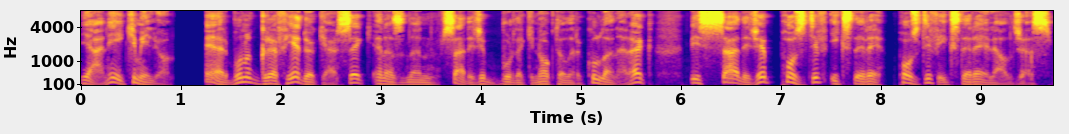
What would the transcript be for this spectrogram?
yani 2 milyon. Eğer bunu grafiğe dökersek, en azından sadece buradaki noktaları kullanarak, biz sadece pozitif x'leri, pozitif x'leri ele alacağız.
